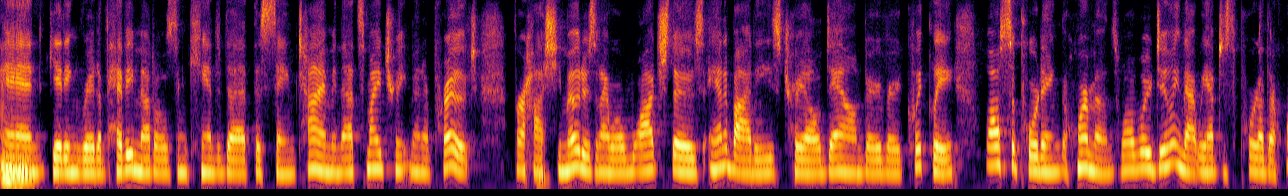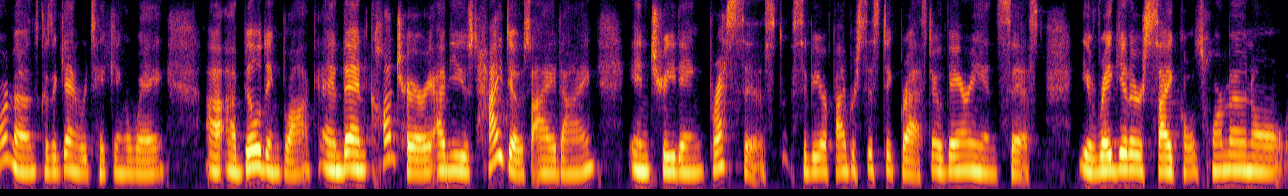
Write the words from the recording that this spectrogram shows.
Mhm. and getting rid of heavy metals and candida at the same time. And that's my treatment approach for Hashimoto's. And I will watch those antibodies trail down very, very quickly while supporting the hormones. While we're doing that, we have to support other hormones because, again, we're taking away uh, a building block. And then, contrary, I've used high dose iodine in treating breast cyst, severe fibrocystic breast, ovarian cyst, irregular cycles, hormonal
